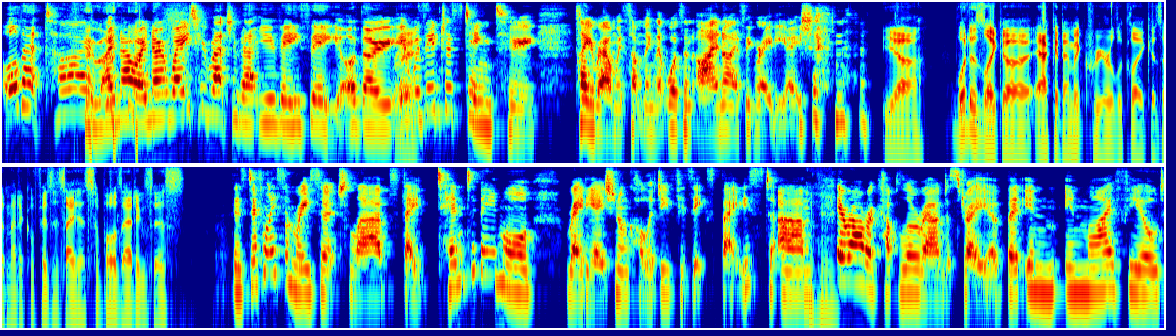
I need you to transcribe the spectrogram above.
all that time. I know. I know way too much about UVC, although right. it was interesting to play around with something that wasn't ionizing radiation. yeah. What does like a academic career look like as a medical physicist? I suppose that exists there's definitely some research labs. They tend to be more radiation oncology physics based. Um, mm-hmm. There are a couple around Australia, but in in my field,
